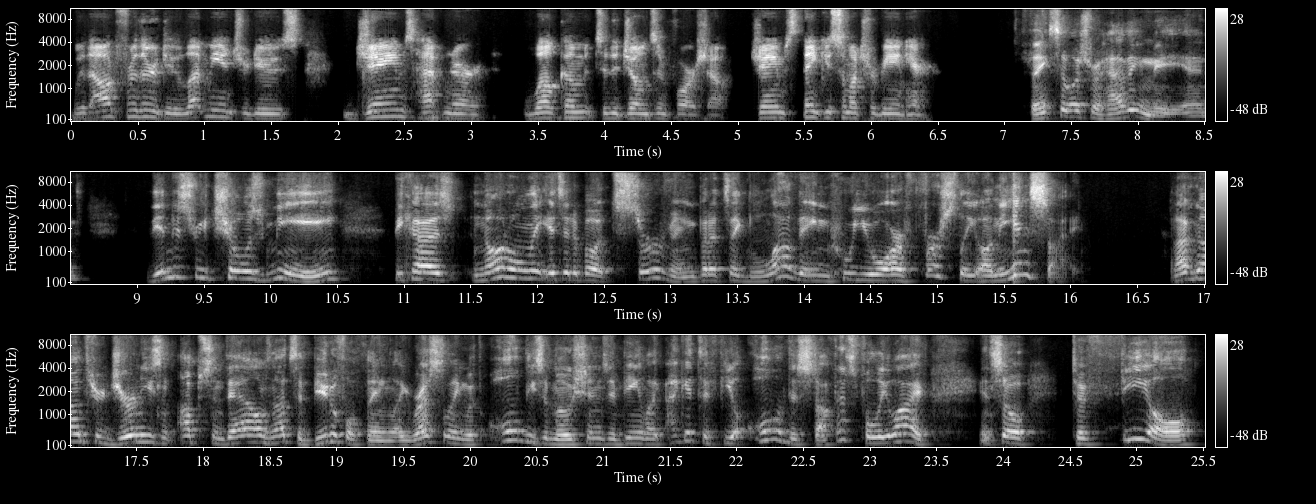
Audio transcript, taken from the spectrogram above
Without further ado, let me introduce James Hepner. Welcome to the Jones and Four Show. James, thank you so much for being here. Thanks so much for having me. And the industry chose me because not only is it about serving, but it's like loving who you are firstly on the inside. And I've gone through journeys and ups and downs. And that's a beautiful thing, like wrestling with all these emotions and being like, I get to feel all of this stuff. That's fully live. And so to feel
